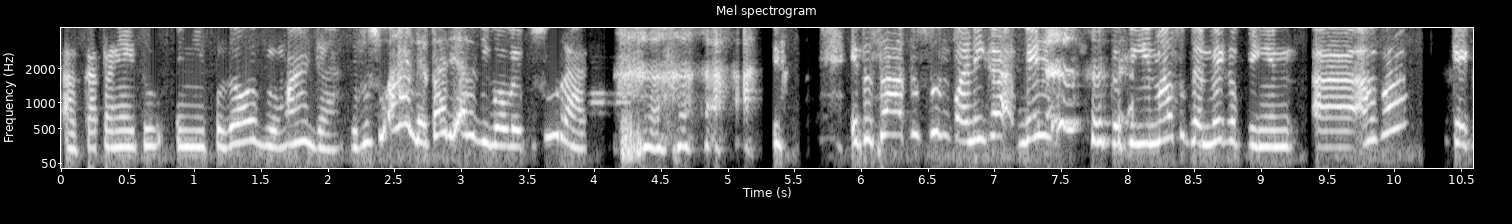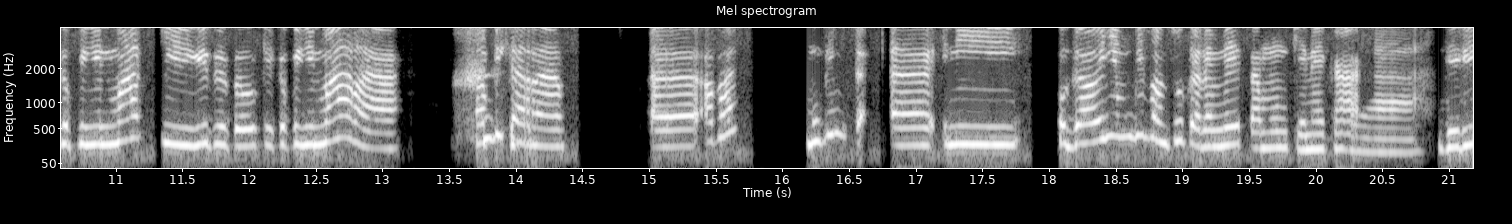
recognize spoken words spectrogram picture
uh, katanya itu ini pegawai belum ada. Terus ada tadi ada di bawah surat. itu, itu satu sumpah nih kak, be kepingin masuk dan be kepingin uh, apa? Kayak kepingin mati gitu tuh, kayak kepingin marah. Tapi karena uh, apa? mungkin uh, ini pegawainya mungkin tahun suka dan beta mungkin ya kak. Ya. Jadi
